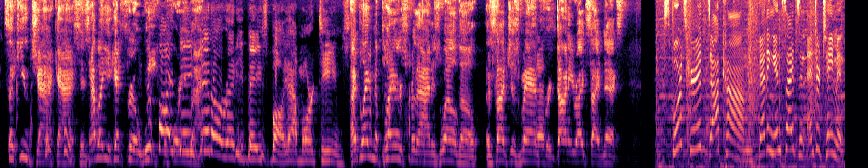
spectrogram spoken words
It's like you jackasses. How about you get through a week You're five before days you act? in already, baseball. Yeah, more teams. I blame the players for that as well, though. It's not just man for Donnie Rightside next. SportsGrid.com. Betting insights and entertainment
